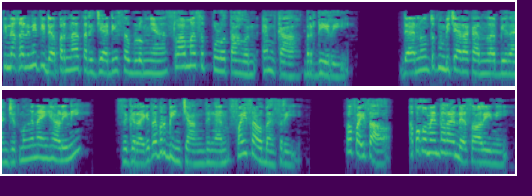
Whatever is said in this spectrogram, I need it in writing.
Tindakan ini tidak pernah terjadi sebelumnya selama 10 tahun MK berdiri. Dan untuk membicarakan lebih lanjut mengenai hal ini, segera kita berbincang dengan Faisal Basri. Pak Faisal, apa komentar Anda soal ini?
